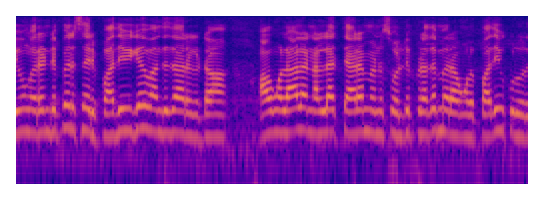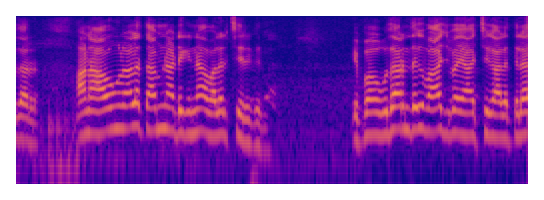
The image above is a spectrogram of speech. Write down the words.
இவங்க ரெண்டு பேரும் சரி பதவிக்கே வந்ததாக இருக்கட்டும். அவங்களால நல்ல திறமைன்னு சொல்லிட்டு பிரதமர் அவங்களுக்கு பதவி கொடுக்குறதா இருக்கும் ஆனால் அவங்களால தமிழ்நாட்டுக்கு என்ன வளர்ச்சி இருக்குது? இப்போ உதாரணத்துக்கு வாஜ்பாய் ஆட்சி காலத்தில்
